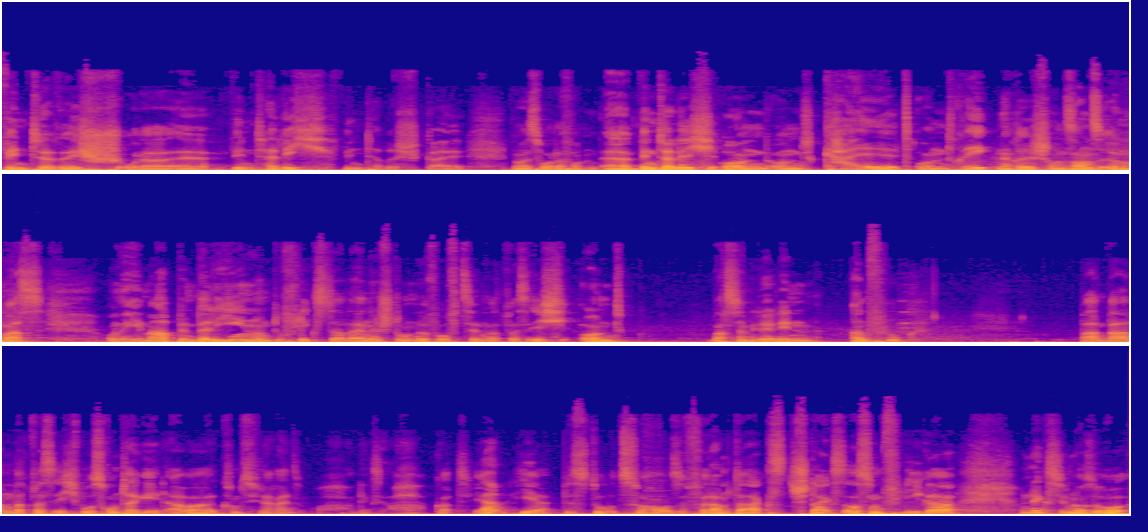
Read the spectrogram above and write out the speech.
winterisch oder äh, winterlich, winterisch, geil, neues Wort davon, äh, winterlich und, und kalt und regnerisch und sonst irgendwas. Und wir heben ab in Berlin und du fliegst da deine Stunde 15, was weiß ich, und machst dann wieder den Anflug Baden-Baden, was weiß ich, wo es runtergeht, aber kommst wieder rein so, und denkst, oh Gott, ja, hier bist du zu Hause. Verdammte Axt, steigst aus dem Flieger und denkst dir nur so,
